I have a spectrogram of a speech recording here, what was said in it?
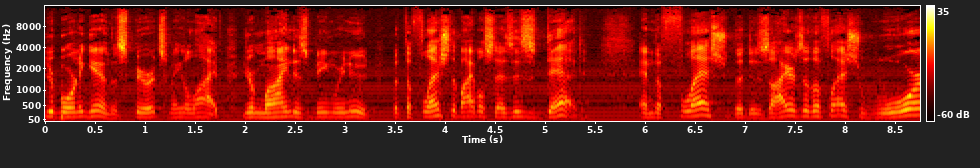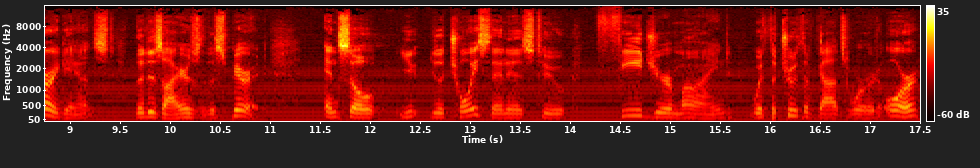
you're born again. The Spirit's made alive. Your mind is being renewed. But the flesh, the Bible says, is dead. And the flesh, the desires of the flesh, war against the desires of the Spirit. And so you, the choice then is to feed your mind with the truth of God's word or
